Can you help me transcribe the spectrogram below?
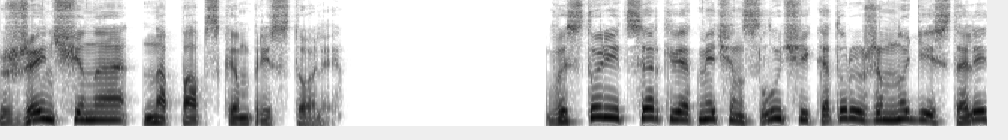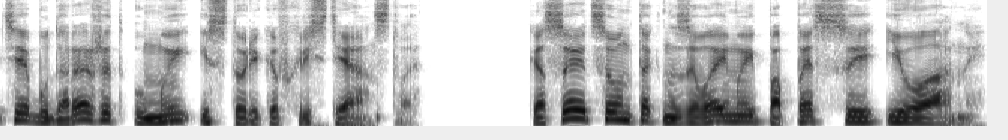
Женщина на папском престоле. В истории церкви отмечен случай, который уже многие столетия будоражит умы историков христианства. Касается он так называемой папессы Иоанны,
